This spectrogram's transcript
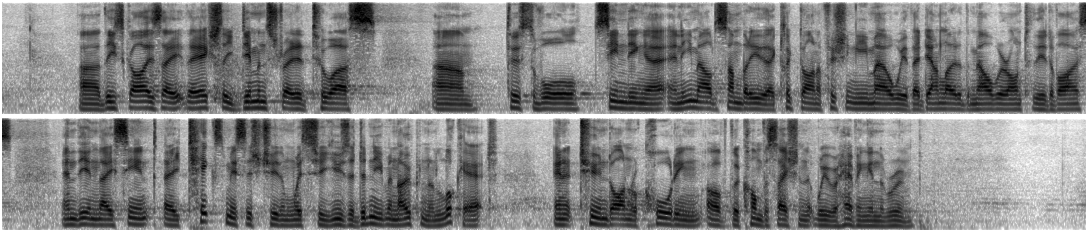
Uh, these guys, they, they actually demonstrated to us, um, first of all, sending a, an email to somebody. They clicked on a phishing email where they downloaded the malware onto their device and then they sent a text message to them which the user didn't even open and look at, and it turned on recording of the conversation that we were having in the room.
